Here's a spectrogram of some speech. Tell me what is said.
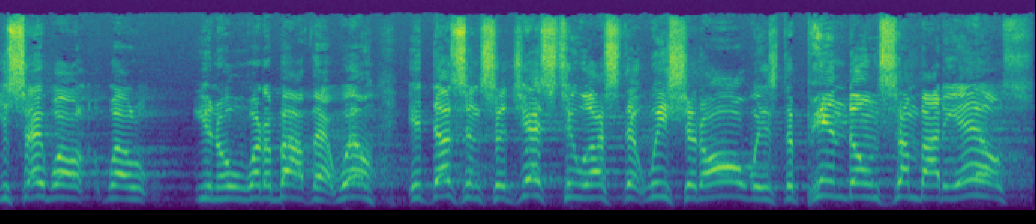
you say, Well, well, you know, what about that? Well, it doesn't suggest to us that we should always depend on somebody else.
